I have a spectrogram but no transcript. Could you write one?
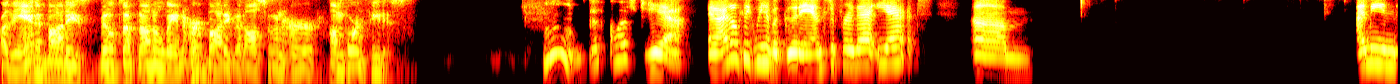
are the antibodies built up not only in her body, but also in her unborn fetus? Mm, good question. Yeah. And I don't think we have a good answer for that yet. Um, I mean,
